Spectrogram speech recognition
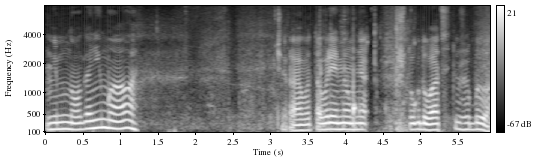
Ни много, ни мало. Вчера в это время у меня штук 20 уже было.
